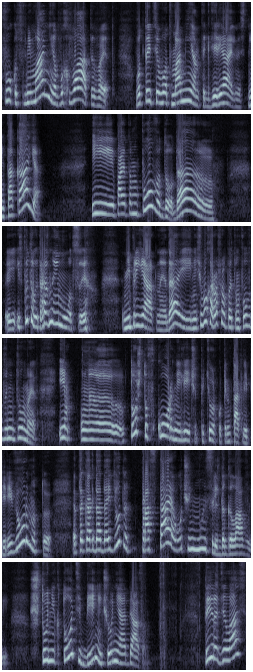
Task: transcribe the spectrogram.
фокус внимания выхватывает вот эти вот моменты, где реальность не такая, и по этому поводу, да, испытывает разные эмоции неприятные, да, и ничего хорошего по этому поводу не думает. И э, то, что в корне лечит пятерку пентаклей перевернутую, это когда дойдет простая очень мысль до головы, что никто тебе ничего не обязан. Ты родилась,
